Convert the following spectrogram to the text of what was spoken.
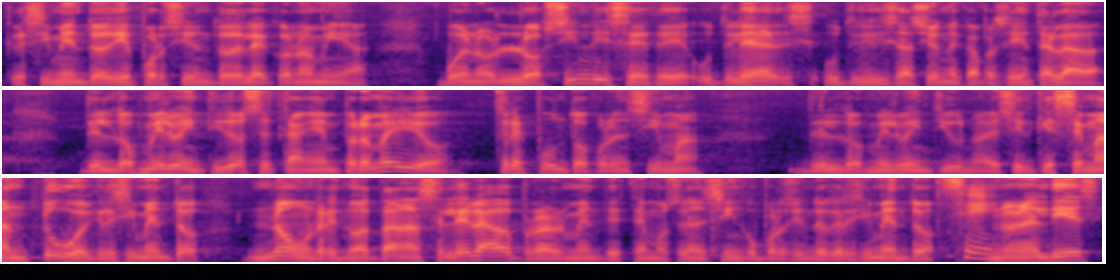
Crecimiento de 10% de la economía. Bueno, los índices de utilidad- utilización de capacidad instalada del 2022 están en promedio tres puntos por encima del 2021. Es decir, que se mantuvo el crecimiento, no a un ritmo tan acelerado, probablemente estemos en el 5% de crecimiento, Sí. no en el 10%,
